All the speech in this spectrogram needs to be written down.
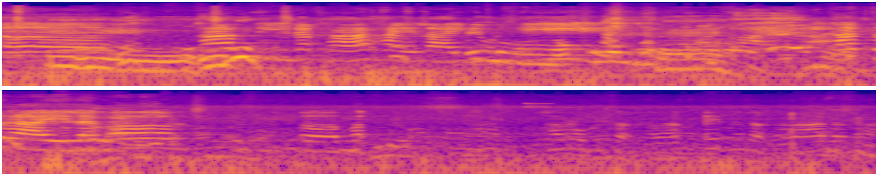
เอ่อภาพนี้นะคะ ไฮไลท์อยู่ที่ผ้าไตรแล้วก็เอ่อพระพระบรมสังฆราชเอ้ยพระสังฆราชนะคะ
